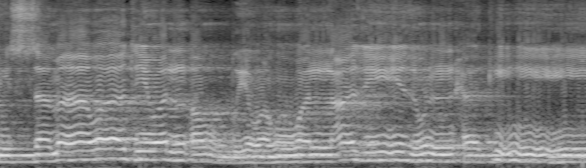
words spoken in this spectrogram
في السماوات والأرض وهو العزيز الحكيم.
